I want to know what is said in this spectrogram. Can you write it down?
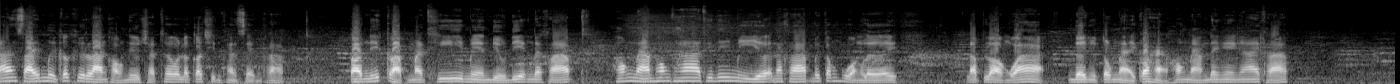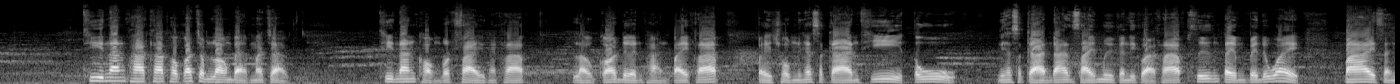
ด้านซ้ายมือก็คือรางของ New Shuttle แล้วก็ชินคันเซ็นครับ ตอนนี้กลับมาที่เมนบิลดิ้งนะครับ ห้องน้ำห้องท่าที่นี่มีเยอะนะครับ ไม่ต้องห่วงเลย รับรองว่าเดินอยู่ตรงไหนก็หาห้องน้ำได้ง่าย ๆครับ ที่นั่งพักครับเขาก็จำลองแบบมาจากที่นั่งของรถไฟนะครับ เราก็เดินผ่านไปครับ ไปชมนิทรรศการที่ตู้นิทรรศการด้านซ้ายมือกันดีกว่าครับ ซึ่งเต็มไปด้วย ป้ายสัญ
